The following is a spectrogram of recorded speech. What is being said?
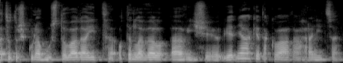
eh, to trošku nabůstovat a jít o ten level výš. Je nějaké taková ta hranice?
